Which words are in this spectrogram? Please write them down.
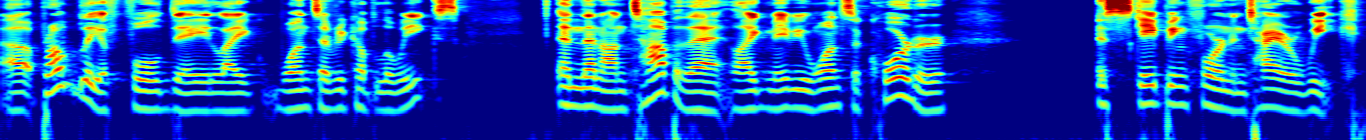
uh, probably a full day, like once every couple of weeks. And then on top of that, like maybe once a quarter, escaping for an entire week.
